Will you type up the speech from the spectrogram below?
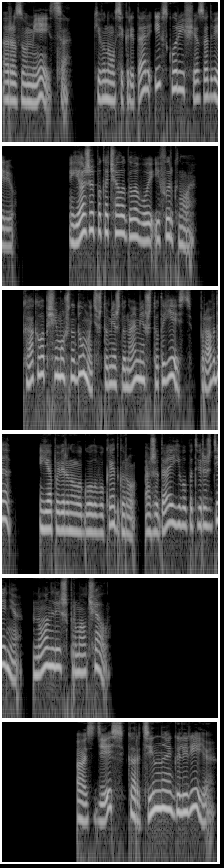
«Разумеется», — кивнул секретарь и вскоре исчез за дверью. Я же покачала головой и фыркнула. «Как вообще можно думать, что между нами что-то есть, правда?» Я повернула голову к Эдгару, ожидая его подтверждения, но он лишь промолчал. «А здесь картинная галерея».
